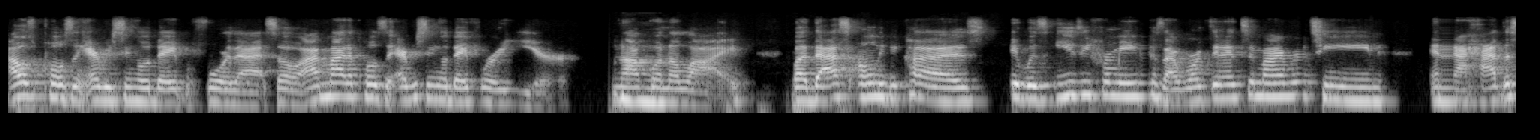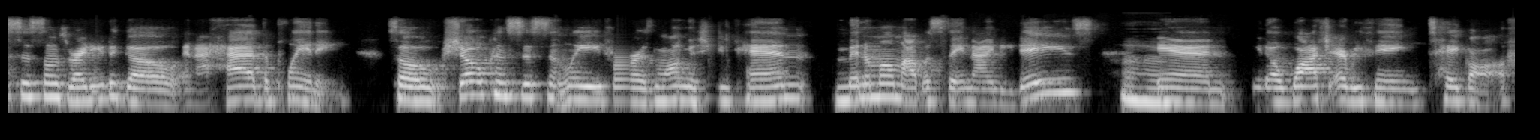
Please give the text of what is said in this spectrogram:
I was posting every single day before that. So I might have posted every single day for a year. Not Mhm. gonna lie. But that's only because it was easy for me because I worked it into my routine and I had the systems ready to go and I had the planning. So show consistently for as long as you can. Minimum, I would say 90 days Mhm. and you know watch everything take off.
